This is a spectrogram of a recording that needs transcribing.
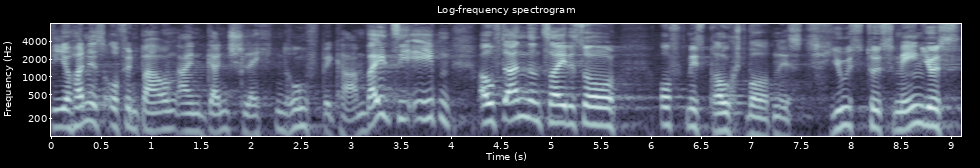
die Johannesoffenbarung einen ganz schlechten Ruf bekam, weil sie eben auf der anderen Seite so oft missbraucht worden ist. Justus Menius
